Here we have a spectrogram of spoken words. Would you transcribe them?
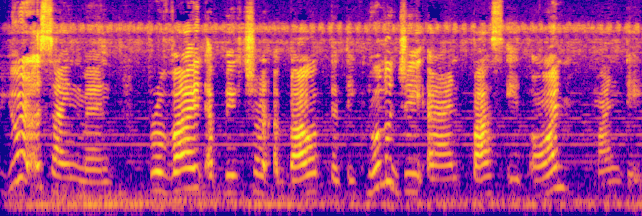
Your assignment provide a picture about the technology and pass it on Monday.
